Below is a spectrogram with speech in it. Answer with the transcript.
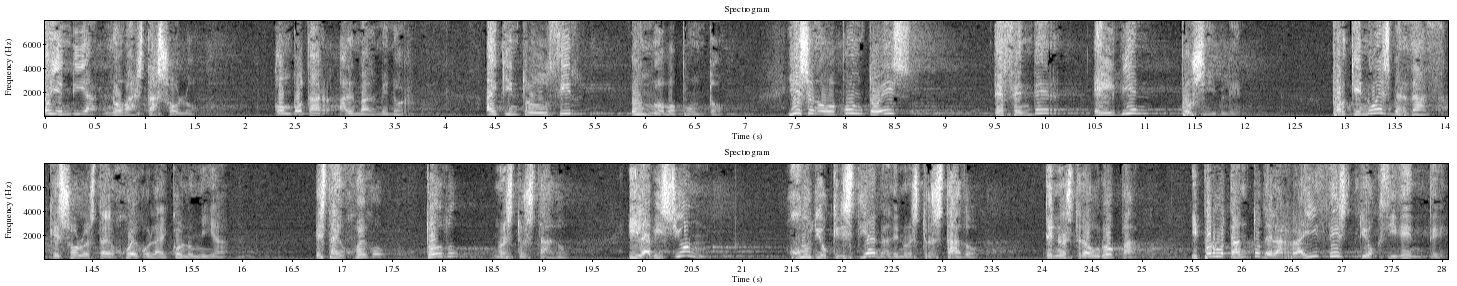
Hoy en día no basta solo con votar al mal menor. Hay que introducir un nuevo punto. Y ese nuevo punto es defender el bien posible. Porque no es verdad que solo está en juego la economía. Está en juego todo nuestro Estado. Y la visión judio-cristiana de nuestro Estado, de nuestra Europa y por lo tanto de las raíces de Occidente,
